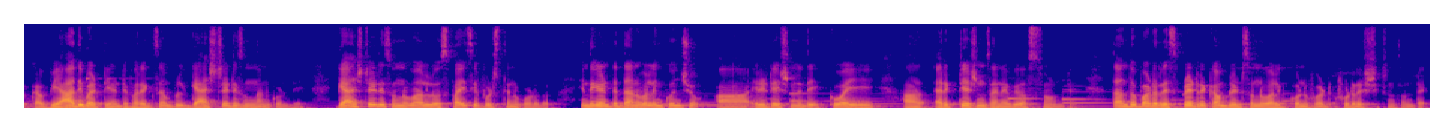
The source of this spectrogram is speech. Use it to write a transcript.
ఒక వ్యాధి బట్టి అంటే ఫర్ ఎగ్జాంపుల్ గ్యాస్ట్రైటిస్ ఉందనుకోండి గ్యాస్ట్రైటిస్ ఉన్న వాళ్ళు స్పైసీ ఫుడ్స్ తినకూడదు. ఎందుకంటే దానివల్ల ఇంకొంచెం ఇరిటేషన్ అనేది ఎక్కువ అయ్యి ఎరిక్టేషన్స్ అనేవి వస్తూ ఉంటాయి. దాంతోపాటు రెస్పిరేటరీ కంప్లైంట్స్ ఉన్న వాళ్ళకి కొన్ని ఫుడ్ ఫుడ్ రెస్ట్రిక్షన్స్ ఉంటాయి.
